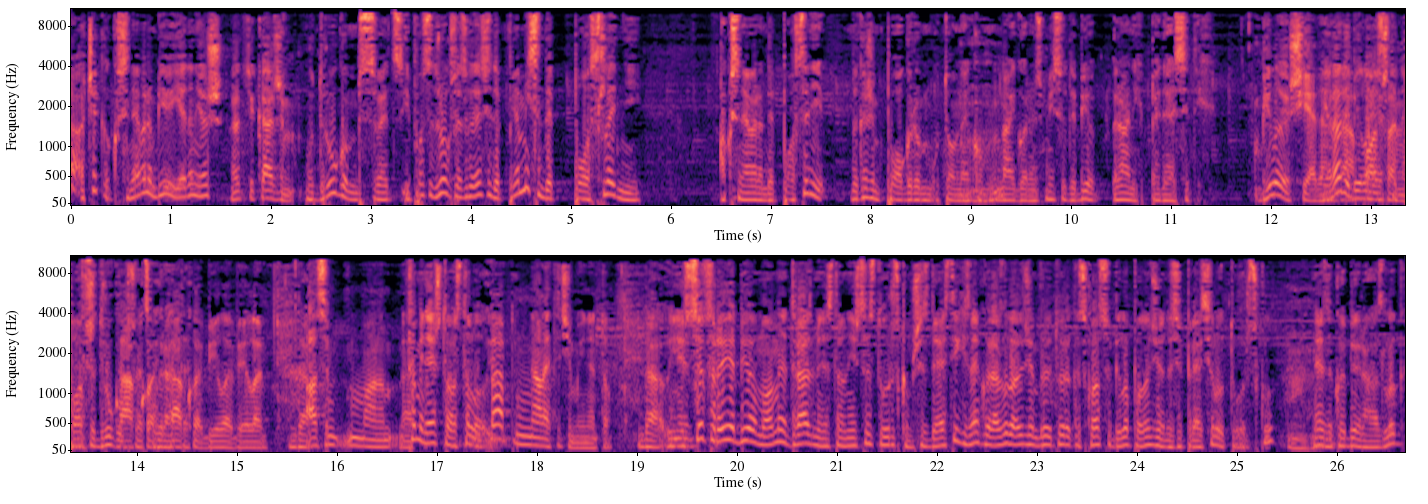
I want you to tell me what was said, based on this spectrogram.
A čekaj, ako se ne varam, bio je jedan još Ja ti kažem, u drugom svetskom, i posle drugog svetskog rata, da, ja mislim da je poslednji ako se ne varam, da je poslednji, da kažem, pogrom u tom nekom Mhm. najgorem smislu, da je bio ranih 50-ih. bilo je još jedan. Jel da je bilo nešto posle posle Drugog Tako svjetskog je, rata? Tako je, bilo je, bilo je. Da. Ali sam, ono, To mi nešto ostalo. Pa, naletit ćemo i na to. Da, i u SFRJ je bio moment razmene stanovništva s Turskom 60-ih iz nekog razloga određen broj Turaka s Kosova bilo ponuđeno da se presela u Tursku. Mhm. Ne znam koji je bio razlog.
